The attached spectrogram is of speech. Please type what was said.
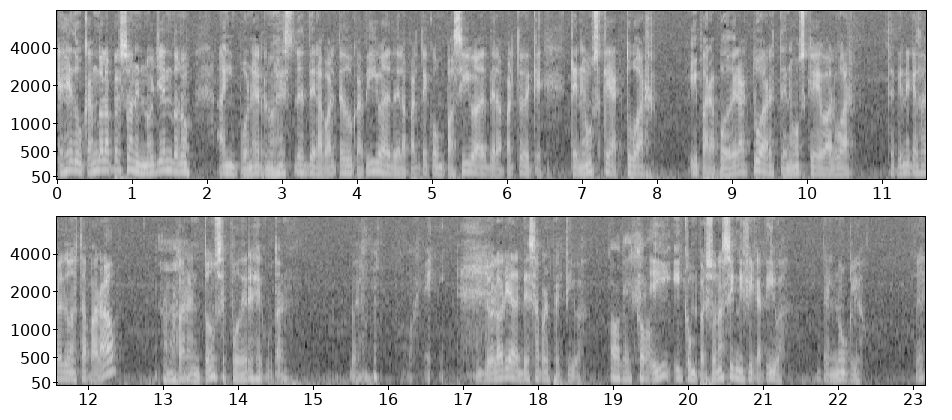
es educando a la persona y no yéndonos a imponernos. Es desde la parte educativa, desde la parte compasiva, desde la parte de que tenemos que actuar. Y para poder actuar tenemos que evaluar. Usted tiene que saber dónde está parado Ajá. para entonces poder ejecutar. Yo lo haría desde esa perspectiva. Y, y con personas significativas del núcleo. ¿ves?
